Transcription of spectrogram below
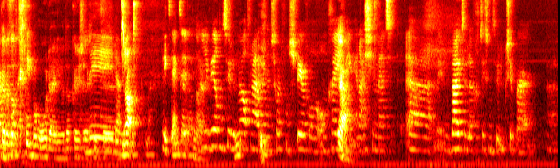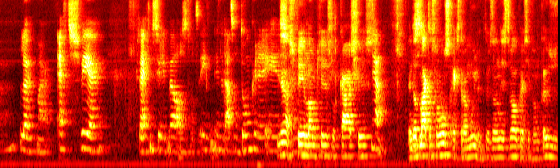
kunnen dat echt niet beoordelen. Dat kun je zeggen. Nee, niet, uh, dat ja. niet. Ik denk dat dat Je wil natuurlijk wel trouwen in een soort van sfeervolle omgeving. En als je met uh, buitenlucht is natuurlijk super uh, leuk, maar echt sfeer krijg je natuurlijk wel als het wat in, inderdaad wat donkerder is. Ja, sfeerlampjes, kaarsjes. Ja. En dat maakt het voor ons extra moeilijk. Dus dan is het wel een kwestie van keuzes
